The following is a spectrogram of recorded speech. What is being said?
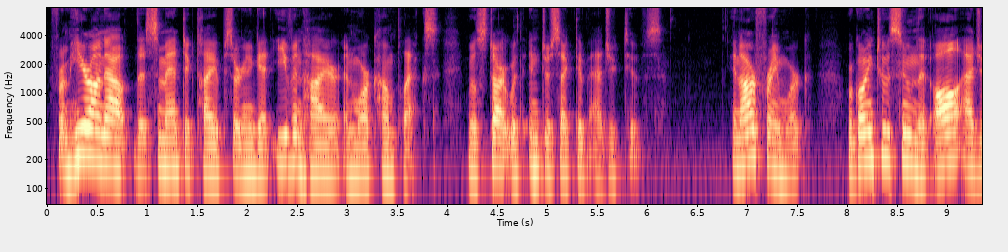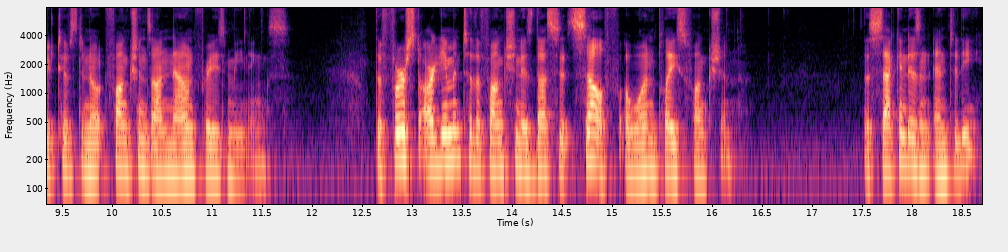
From here on out, the semantic types are going to get even higher and more complex. We'll start with intersective adjectives. In our framework, we're going to assume that all adjectives denote functions on noun phrase meanings. The first argument to the function is thus itself a one-place function. The second is an entity.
